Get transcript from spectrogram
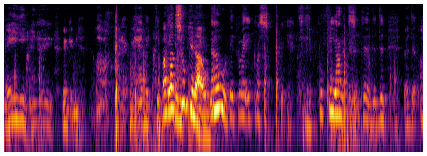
nee, nee. Ik, ik, ach, waar, waar heb ik die Wat, wat zoek je nou? Nou, ik, ik was... De koffie hangt... De, de, de, oh,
